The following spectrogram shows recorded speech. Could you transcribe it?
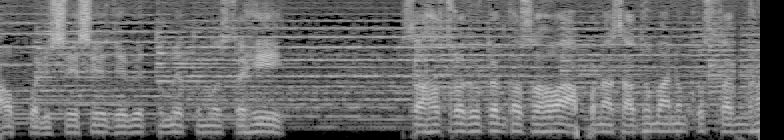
ଆଉ ପରିଶେଷ ଯେବେ ତୁମେ ତୁମ ସେହି ସହସ୍ରଦୂତଙ୍କ ସହ ଆପଣା ସାଧୁମାନଙ୍କୁ ସଂଗ୍ରହ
